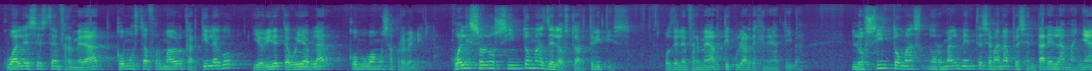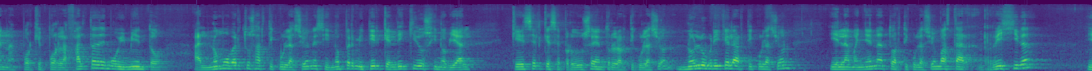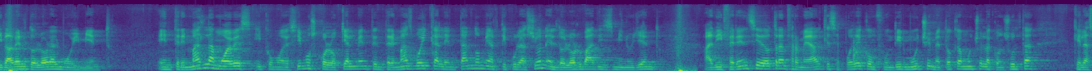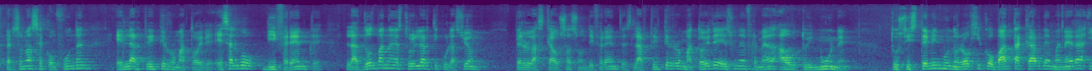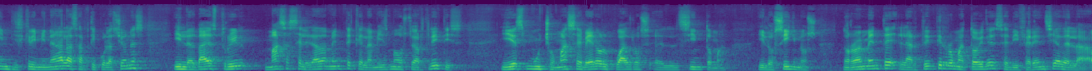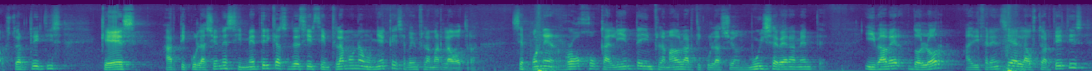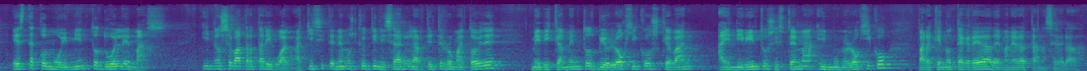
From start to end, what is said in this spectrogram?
cuál es esta enfermedad, cómo está formado el cartílago y ahorita te voy a hablar cómo vamos a prevenirla. ¿Cuáles son los síntomas de la osteoartritis o de la enfermedad articular degenerativa? Los síntomas normalmente se van a presentar en la mañana porque por la falta de movimiento, al no mover tus articulaciones y no permitir que el líquido sinovial que es el que se produce dentro de la articulación. No lubrique la articulación y en la mañana tu articulación va a estar rígida y va a haber dolor al movimiento. Entre más la mueves y como decimos coloquialmente, entre más voy calentando mi articulación, el dolor va disminuyendo. A diferencia de otra enfermedad que se puede confundir mucho y me toca mucho la consulta, que las personas se confundan, es la artritis reumatoide. Es algo diferente. Las dos van a destruir la articulación pero las causas son diferentes. La artritis reumatoide es una enfermedad autoinmune. Tu sistema inmunológico va a atacar de manera indiscriminada las articulaciones y las va a destruir más aceleradamente que la misma osteoartritis. Y es mucho más severo el cuadro, el síntoma y los signos. Normalmente la artritis reumatoide se diferencia de la osteoartritis, que es articulaciones simétricas, es decir, se inflama una muñeca y se va a inflamar la otra se pone rojo, caliente e inflamado la articulación muy severamente. Y va a haber dolor, a diferencia de la osteoartritis, esta con movimiento duele más y no se va a tratar igual. Aquí sí tenemos que utilizar en la artritis reumatoide medicamentos biológicos que van a inhibir tu sistema inmunológico para que no te agreda de manera tan acelerada.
